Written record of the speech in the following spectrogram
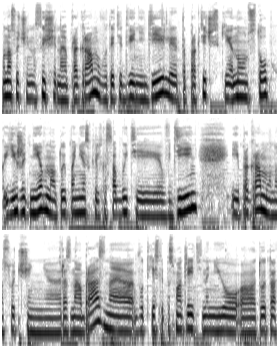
У нас очень насыщенная программа. Вот эти две недели это практически нон-стоп, ежедневно, а то и по несколько событий в день. И программа у нас очень разнообразная. Вот если посмотреть на нее, э, то это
